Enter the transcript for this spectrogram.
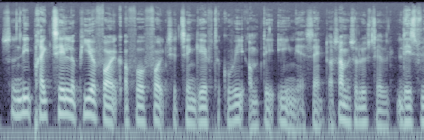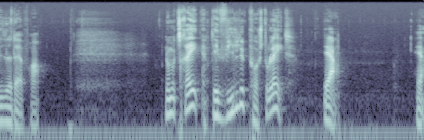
Så lige prik til og piger folk og få folk til at tænke efter, kunne vi om det egentlig er sandt. Og så har man så lyst til at læse videre derfra. Nummer tre, det vilde postulat. Ja. Ja.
